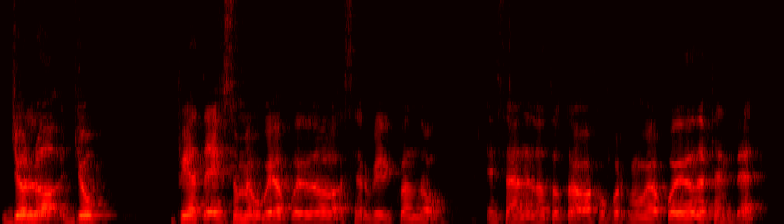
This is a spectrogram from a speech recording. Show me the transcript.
yo lo, yo, fíjate, eso me hubiera podido servir cuando estaba en el otro trabajo porque me hubiera podido defender.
